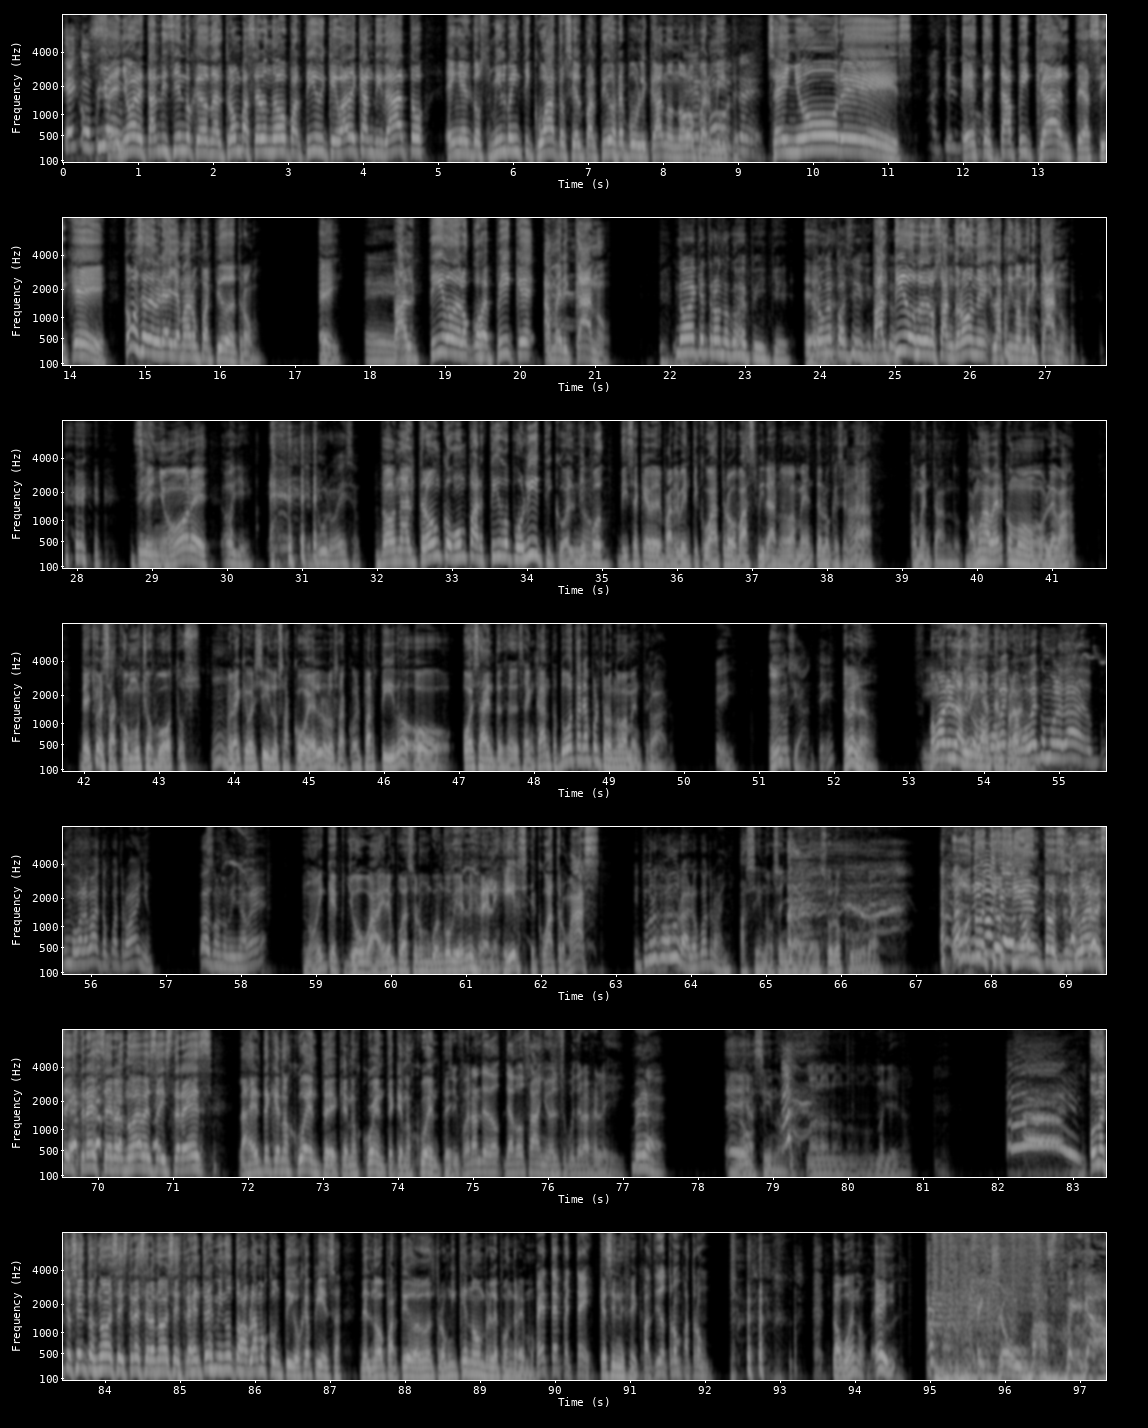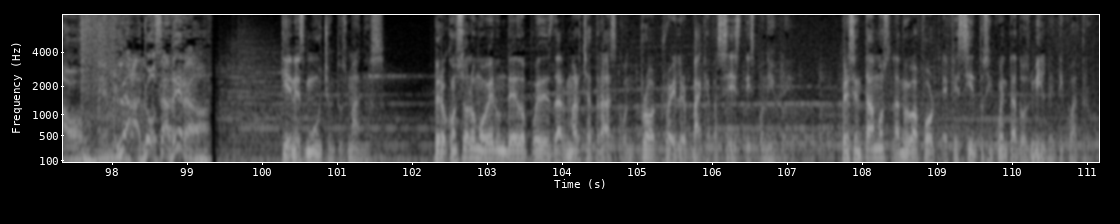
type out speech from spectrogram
¡Qué copión! Señores, están diciendo que Donald Trump va a hacer un nuevo partido y que va de candidato en el 2024 si el Partido Republicano no lo permite. Señores, no. esto está picante, así que, ¿cómo se debería llamar un partido de Trump? Ey, Eh, Partido de los cogepiques americanos. no es que Tron no coge pique. Es Tron es pacífico. Partido de los sangrones latinoamericanos. Sí. Señores, Oye, es duro eso. Donald Trump con un partido político. El No. tipo dice que para el 24 va a aspirar nuevamente, lo que se Ah. está comentando. Vamos a ver cómo le va. De hecho, él sacó muchos votos, Mm. pero hay que ver si lo sacó él o lo sacó el partido o, o esa gente se desencanta. ¿Tú votarías por Trump nuevamente? Claro. Sí. ¿Mm? Negociante. ¿Es verdad? Sí. Vamos a abrir las líneas vamos a ver- temprano. Vamos a ver cómo le da, cómo le va estos cuatro años. Pues cuando vine a ver. No, y que Joe Biden puede hacer un buen gobierno y reelegirse cuatro más. ¿Y tú crees que va a durar los cuatro años? Así no, señores, dejen su locura. Digo yo, 1-800-963-0963. La gente que nos cuente, que nos cuente, que nos cuente. Si fueran de, do- de a dos años, él se pudiera reelegir. ¿Verdad? Eh, así no. No, no, no, no, no, no llega. 1-800-963-0963. En tres minutos hablamos contigo. ¿Qué piensas del nuevo partido de Donald Trump y qué nombre le pondremos? PTPT, ¿Qué significa? Partido Trump Patrón. Está bueno. Ey, El show más pegado. La gozadera. Tienes mucho en tus manos. Pero con solo mover un dedo puedes dar marcha atrás con Pro Trailer Backup Assist disponible. Presentamos la nueva Ford F150 2024.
